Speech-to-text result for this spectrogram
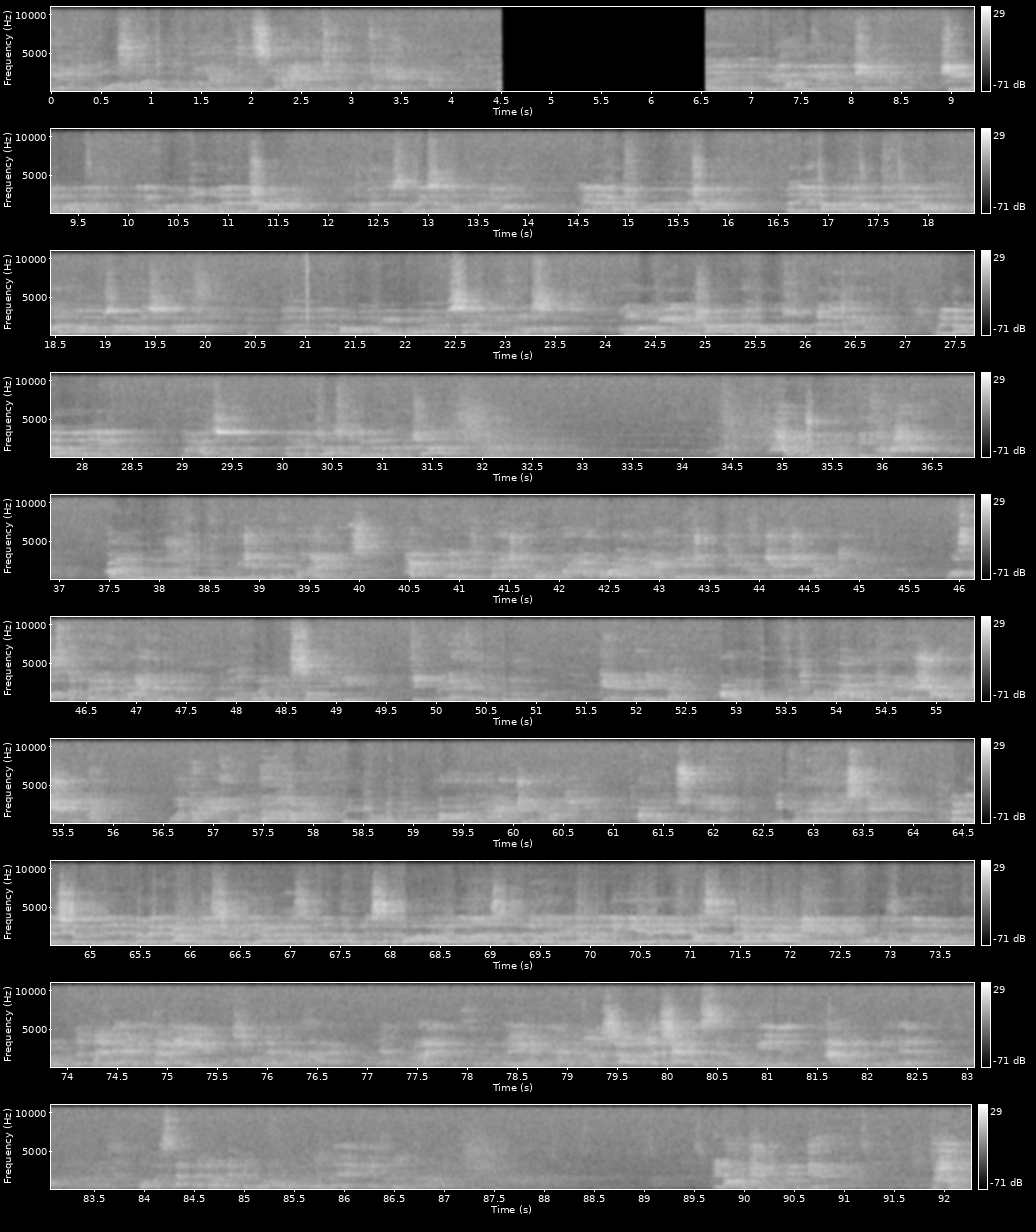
كانت المواصفات الفندقية سياحية متكاملة. حج بفرحة عام مختلف بجميع المقاييس حيث كانت البهجة والفرحة على محل جميع الحجاج العراقيين وسط استقبال رحب من إخوانهم السعوديين في منافذ القلوب كان دليلا على الألفة والمحبة بين الشعبين الشقيقين وترحيب آخر بالكوادر بعد الحج العراقية عن وصولهم لفنادق سكنهم. يعني نشكر المملكة العربية السعودية على حسن الضيافة والاستقبال، أول ما استقبلونا بالقهوة اللي هي أصل الضيافة العربية.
